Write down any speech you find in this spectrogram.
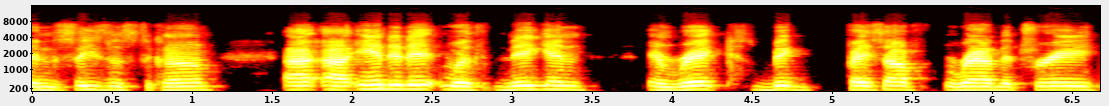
in the seasons to come. I, I ended it with Negan and Rick's big face off around the tree,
